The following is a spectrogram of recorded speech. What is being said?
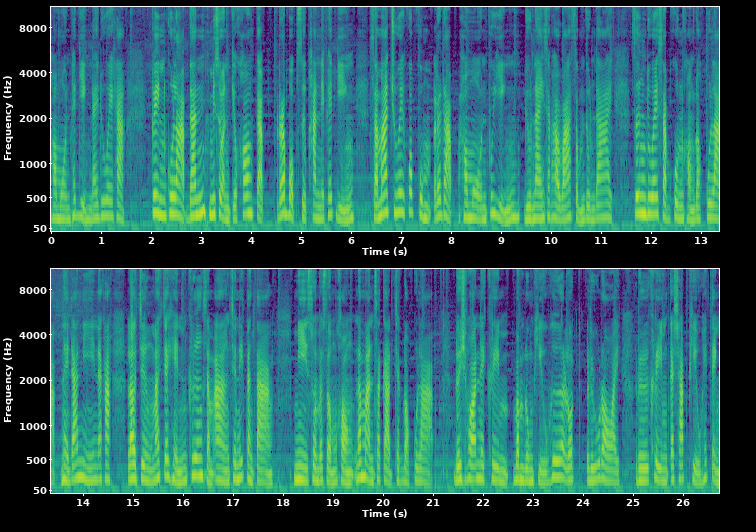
ฮอร์โมนเพศหญิงได้ด้วยค่ะ กลิ่นกุหลาบนั้นมีส่วนเกี่ยวข้องกับ ระบบสืบพันธุ์ในเพศหญิง สามารถช่วยควบคุมระดับฮอร์โมนผู้หญิงอยู่ในสภาวะสมดุลได้ ซึ่งด้วยสรรพคุณของดอกกุหลาบในด้านนี้นะคะ เราจึงมักจะเห็นเครื่องสำอางชนิดต่างๆ มีส่วนผสมของน้ำมันสกัดจากดอกกุหลาบ โดยเฉพาะในครีมบำรุงผิวเพื่อลดริ้วรอย หรือครีมกระชับผิวให้เต่ง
